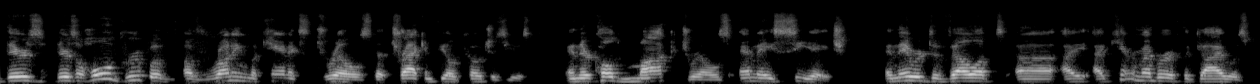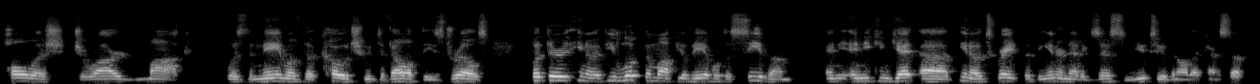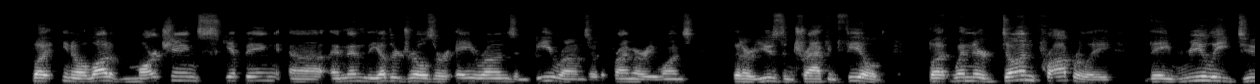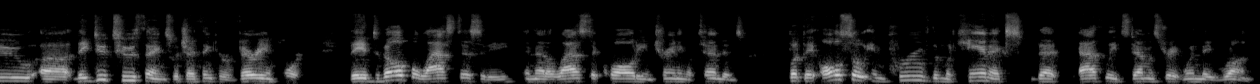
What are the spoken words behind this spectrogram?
there's there's a whole group of, of running mechanics drills that track and field coaches use, and they're called Mach drills, M A C H and they were developed. Uh, I I can't remember if the guy was Polish. Gerard Mach was the name of the coach who developed these drills. But there, you know, if you look them up, you'll be able to see them, and and you can get. Uh, you know, it's great that the internet exists and YouTube and all that kind of stuff. But you know, a lot of marching, skipping, uh, and then the other drills are A runs and B runs are the primary ones that are used in track and field. But when they're done properly, they really do uh, they do two things which i think are very important they develop elasticity and that elastic quality and training of tendons but they also improve the mechanics that athletes demonstrate when they run.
